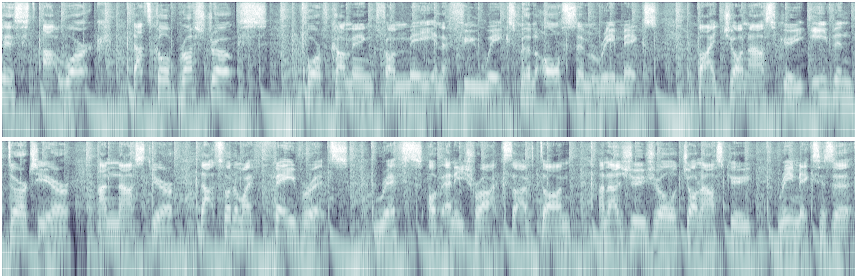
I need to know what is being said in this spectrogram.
artist at work. That's called Brushstrokes, forthcoming from me in a few weeks with an awesome remix by John Askew, even dirtier and nastier. That's one of my favourites riffs of any tracks that I've done. And as usual, John Askew remixes it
